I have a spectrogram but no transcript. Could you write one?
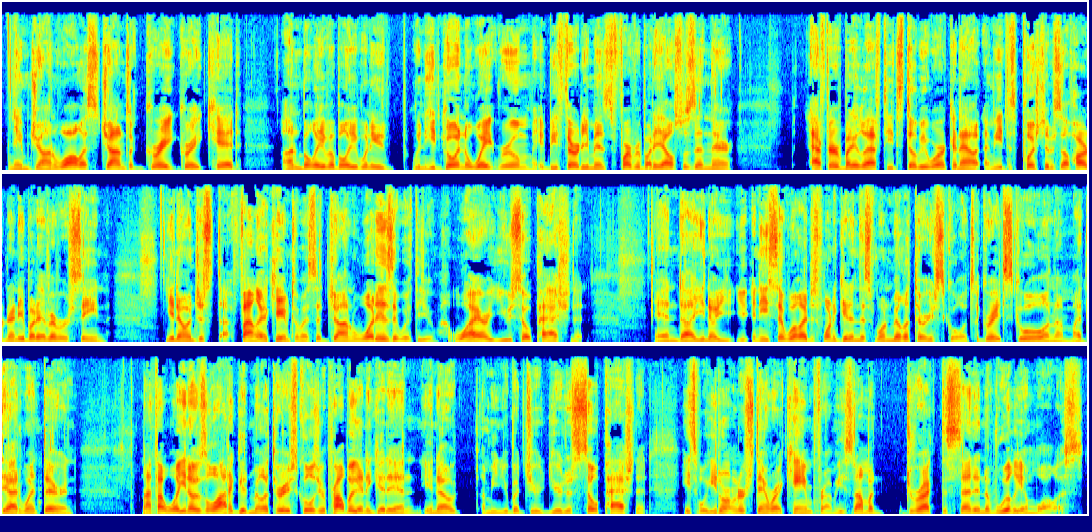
named John Wallace. John's a great, great kid, unbelievable. When he when he'd go in the weight room, it'd be 30 minutes before everybody else was in there. After everybody left, he'd still be working out. I mean, he just pushed himself harder than anybody I've ever seen you know, and just uh, finally I came to him. I said, John, what is it with you? Why are you so passionate? And uh, you know, you, and he said, well, I just want to get in this one military school. It's a great school, and um, my dad went there, and I thought, well, you know, there's a lot of good military schools. You're probably going to get in. You know, I mean, you but you're you're just so passionate. He said, well, you don't understand where I came from. He said, I'm a direct descendant of William Wallace.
